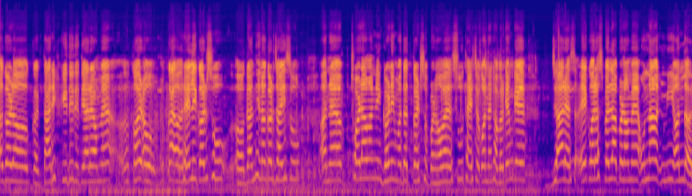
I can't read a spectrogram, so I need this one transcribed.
આગળ તારીખ કીધી હતી ત્યારે અમે રેલી કરશું ગાંધીનગર જઈશું. અને છોડાવવાની ઘણી મદદ કરશું પણ હવે શું થાય છે કોને ખબર? કેમ કે જ્યારે એક વર્ષ પહેલાં પણ અમે ઉનાની અંદર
